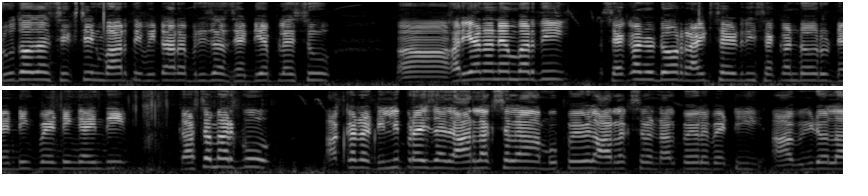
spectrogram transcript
టూ థౌజండ్ సిక్స్టీన్ భారతి Vitara Brezza ZA plus Haryana నెంబర్ది సెకండ్ డోర్ రైట్ సైడ్ది సెకండ్ డోర్ డెంటింగ్ పెయింటింగ్ అయింది. కస్టమర్కు అక్కడ ఢిల్లీ ప్రైస్ అది ఆరు లక్షల ముప్పై వేలు ఆరు లక్షల నలభై వేలు పెట్టి ఆ వీడియోలో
